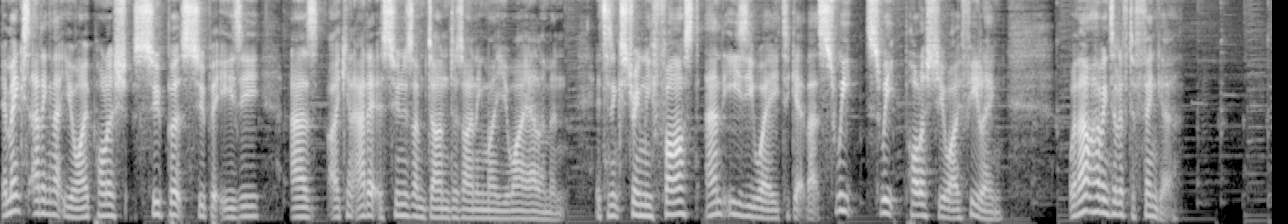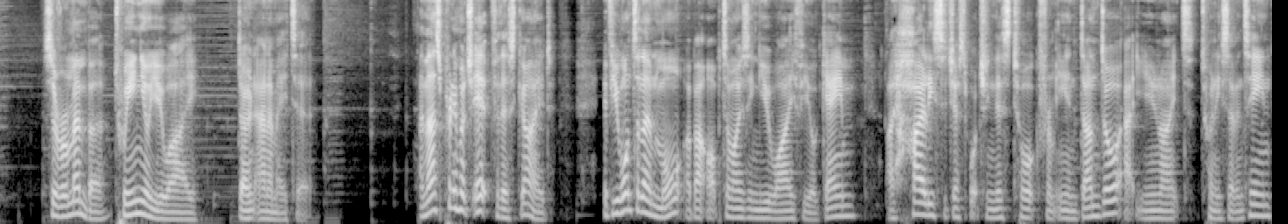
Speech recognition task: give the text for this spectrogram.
It makes adding that UI polish super, super easy as I can add it as soon as I'm done designing my UI element. It's an extremely fast and easy way to get that sweet, sweet polished UI feeling without having to lift a finger. So remember, tween your UI, don't animate it. And that's pretty much it for this guide. If you want to learn more about optimizing UI for your game, I highly suggest watching this talk from Ian Dundore at Unite 2017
